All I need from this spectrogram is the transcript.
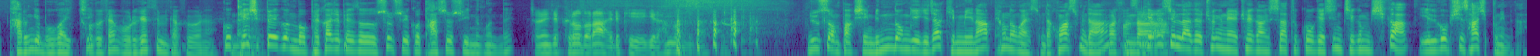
다른 게 뭐가 있지? 저도 잘 모르겠습니다. 그거는. 그 네. 캐시백은 뭐 백화점에서 쓸 수 있고 다 쓸 수 있는 건데. 저는 이제 그러더라 이렇게 얘기를 한 겁니다. 뉴스 언박싱 민동기 기자 김민아 평론가였습니다. 고맙습니다. 고맙습니다. KBS 라디오 총영의 최강 시사 듣고 계신 지금 시각 7시 40분입니다.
